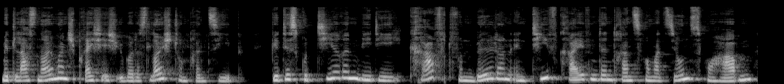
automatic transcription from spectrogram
Mit Lars Neumann spreche ich über das Leuchtturmprinzip. Wir diskutieren, wie die Kraft von Bildern in tiefgreifenden Transformationsvorhaben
